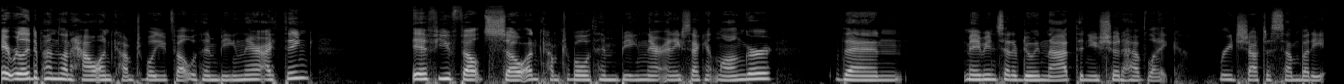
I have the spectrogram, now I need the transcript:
it really depends on how uncomfortable you felt with him being there. I think if you felt so uncomfortable with him being there any second longer, then maybe instead of doing that, then you should have like reached out to somebody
